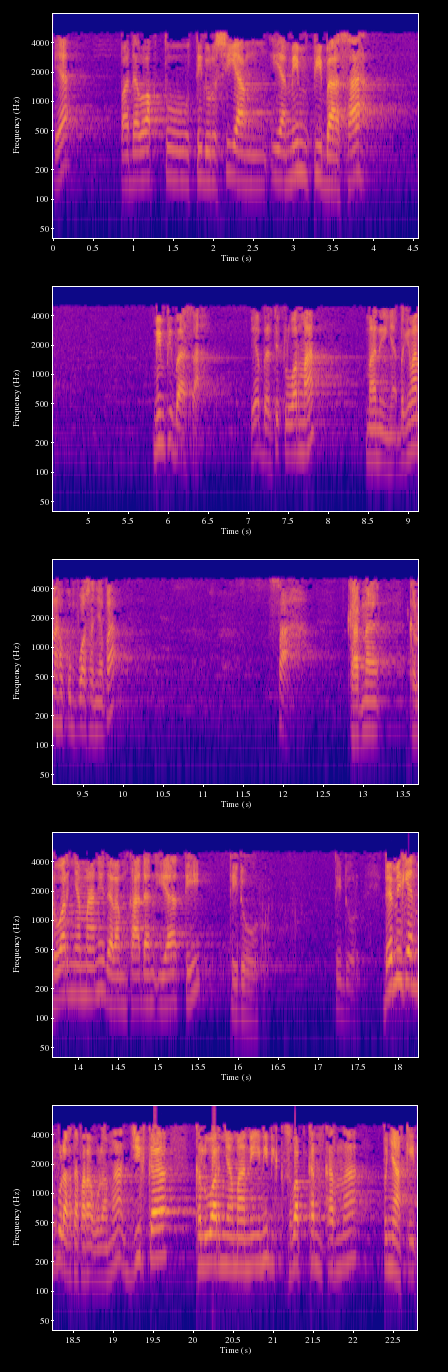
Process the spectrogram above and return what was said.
ya, pada waktu tidur siang ia mimpi basah, mimpi basah. Ya, berarti keluar ma maninya. Bagaimana hukum puasanya, Pak? Sah. Karena keluarnya mani dalam keadaan ia ti tidur. Tidur. Demikian pula kata para ulama, jika keluarnya mani ini disebabkan karena penyakit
